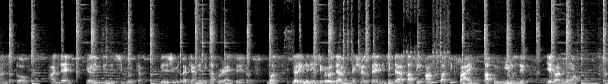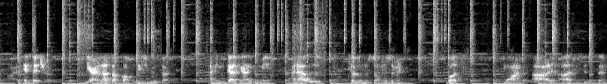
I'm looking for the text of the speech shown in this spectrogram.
and stuff. And then you link the distributor. The distributor can get the copyright you know. But you link the distributor, make sure say digital copy on Spotify, Apple Music, you don't know, etc. There are lots of distributors. And you guys can give me and I will tell you something, you see me? But want all the artists them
